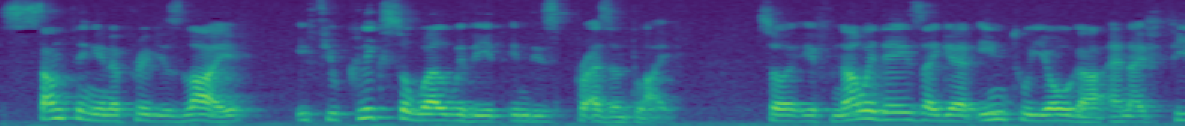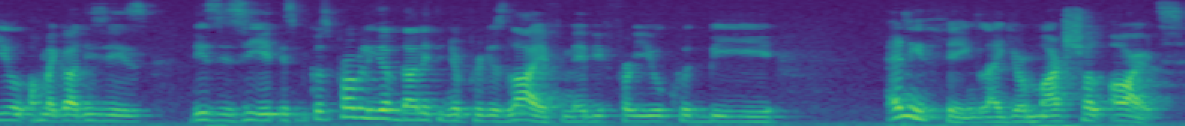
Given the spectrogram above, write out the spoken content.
something in a previous life if you click so well with it in this present life. So if nowadays I get into yoga and I feel, oh my God, this is this is it, it's because probably you have done it in your previous life. Maybe for you could be anything like your martial arts.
